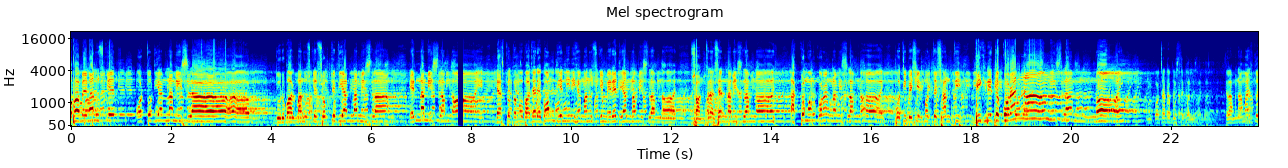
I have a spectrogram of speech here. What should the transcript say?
অভাবে মানুষকে অর্থ দেওয়ার নাম ইসলাম, দুর্বল মানুষকে শক্তি দেওয়ার নাম ইসলাম, এর নাম ইসলাম নয়। ব্যস্ততম বাজারে বম দিয়ে নিরীহে মানুষকে মেরে দেওয়ার নাম ইসলাম নয়। সন্ত্রাসের নাম ইসলাম নয়। আক্রমণ করার নাম ইসলাম নয়। প্রতিবেশীর মধ্যে শান্তি বিঘ্নিত করার নাম ইসলাম নয়। আমার কথাটা বুঝতে পারলেন নামাজ তো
